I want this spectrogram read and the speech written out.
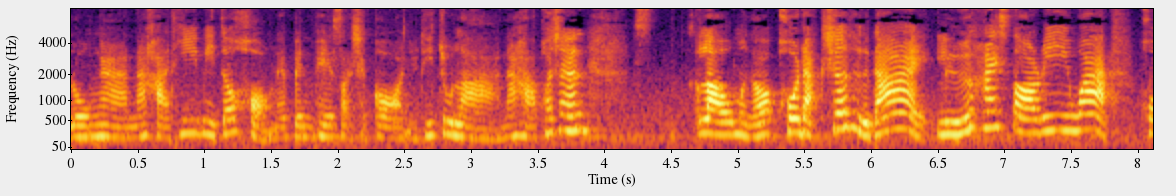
โรงงานนะคะ ที่มีเจ้าของเนี่ยเป็นเภสัชกรอยู่ที่จุฬานะคะ เพราะฉะนั้นเราเหมือนกับโปรดักเชื่อถือได้ หรือให้สตอรี่ว่าโปร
